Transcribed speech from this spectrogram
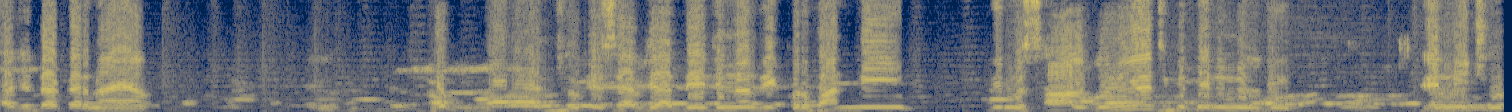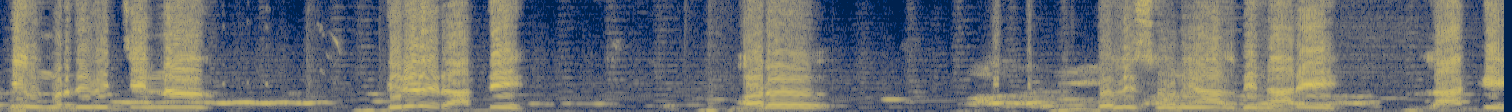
ਸਜਦਾ ਕਰਨ ਆਇਆ ਛੋਟੇ ਸਾਹਿਬਜ਼ਾਦੇ ਜਿਨ੍ਹਾਂ ਦੀ ਕੁਰਬਾਨੀ ਦੀ ਮਿਸਾਲ ਦੁਨੀਆ 'ਚ ਕਿਤੇ ਨਹੀਂ ਮਿਲਦੀ ਇੰਨੀ ਛੋਟੀ ਉਮਰ ਦੇ ਵਿੱਚ ਇੰਨਾ ਬਿਰੜ ਇਰਾਦੇ ਔਰ ਬੋਲੇ ਸੋਨਿਆਲ ਦੇ ਨਾਰੇ ਲਾ ਕੇ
